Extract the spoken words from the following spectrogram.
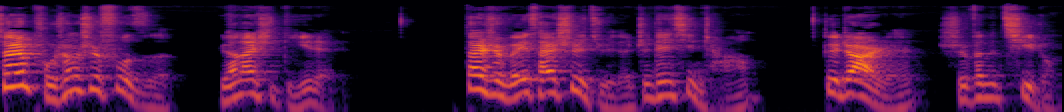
虽然浦生氏父子原来是敌人，但是唯才是举的织田信长对这二人十分的器重。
